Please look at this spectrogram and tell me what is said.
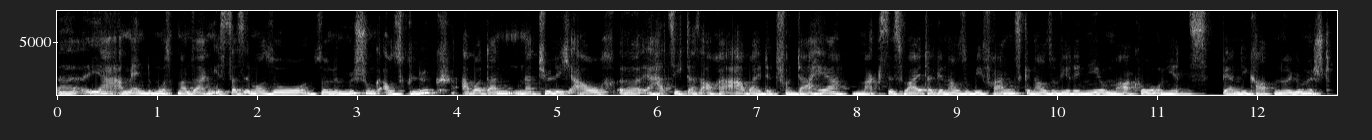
äh, ja, am Ende muss man sagen, ist das immer so, so eine Mischung aus Glück, aber dann natürlich auch, äh, er hat sich das auch erarbeitet. Von daher, Max ist weiter, genauso wie Franz, genauso wie René und Marco und jetzt werden die Karten neu gemischt.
